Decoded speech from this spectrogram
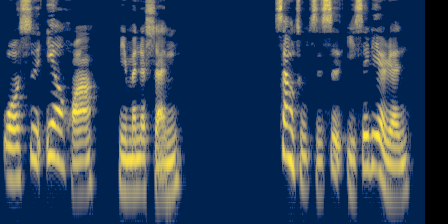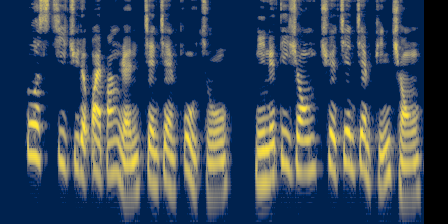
我是耶和华你们的神。上主指示以色列人，若是寄居的外邦人渐渐富足。你的弟兄却渐渐贫穷，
